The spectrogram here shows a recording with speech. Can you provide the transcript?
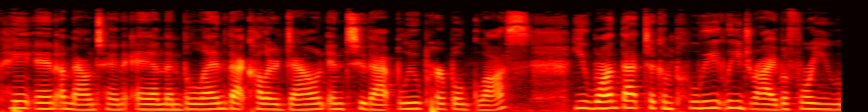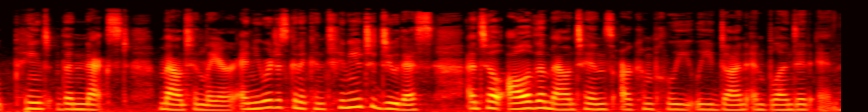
paint in a mountain and then blend that color down into that blue purple gloss. You want that to completely dry before you paint the next mountain layer. And you are just going to continue to do this until all of the mountains are completely done and blended in.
